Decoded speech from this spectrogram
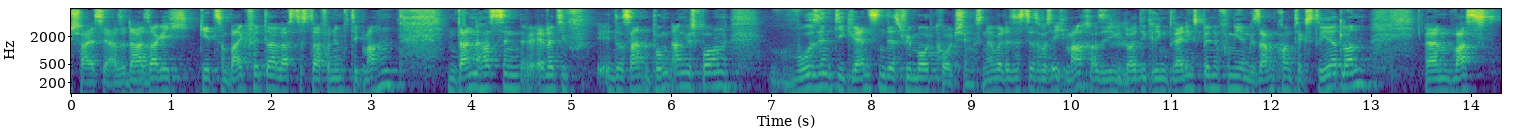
scheiße. Also da sage ich, geht zum Bikefitter, lasst es da vernünftig machen. Und dann hast du einen relativ interessanten Punkt angesprochen. Wo sind die Grenzen des Remote Coachings? Ne? Weil das ist das, was ich mache. Also die mhm. Leute kriegen Trainingsbände von mir im Gesamtkontext Triathlon. Ähm, was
